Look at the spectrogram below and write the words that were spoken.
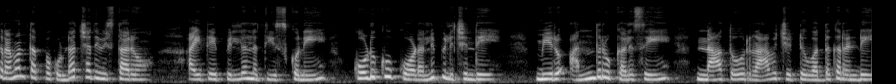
క్రమం తప్పకుండా చదివిస్తారు. అయితే పిల్లల్ని తీసుకొని కొడుకు కోడల్ని పిలిచింది. మీరు అందరూ కలిసి నాతో రావి చెట్టు వద్దకు రండి.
